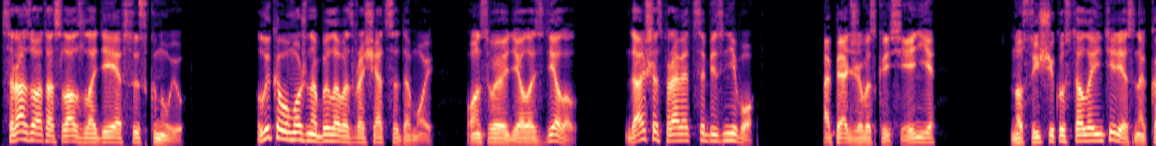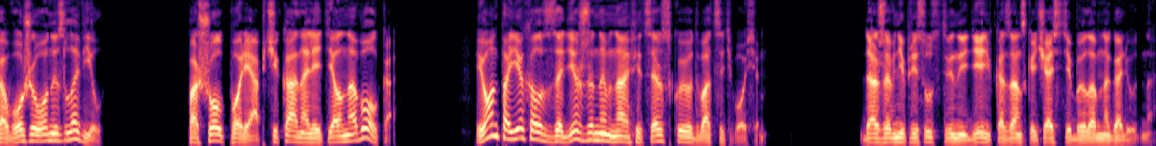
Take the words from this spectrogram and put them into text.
сразу отослал злодея в сыскную. Лыкову можно было возвращаться домой. Он свое дело сделал. Дальше справятся без него. Опять же воскресенье. Но сыщику стало интересно, кого же он изловил. Пошел по рябчика, налетел на волка. И он поехал с задержанным на офицерскую 28. Даже в неприсутственный день в казанской части было многолюдно.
